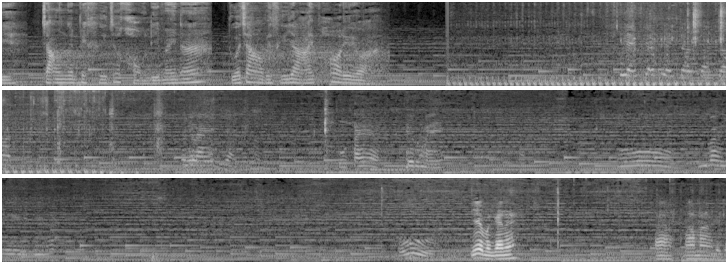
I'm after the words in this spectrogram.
ดี จะเอาเงินไปคืนเจ้าของดีไหมนะ หรือว่าจะเอาไปซื้อยาให้พ่อดีกว่าผู้ใหญ่ผู้ใหญ่ผู้ใหญ่จอดจอดจอดเป็นอะไรผู้ใหญ่ของใครอะเจอตรงไหน ดีมากเลยดีนะโอ้เยอะเหมือนกันนะอ่ามามาเดี๋ยวไป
